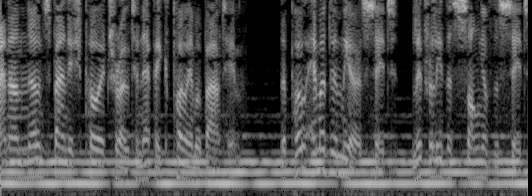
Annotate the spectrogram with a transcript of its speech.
an unknown Spanish poet wrote an epic poem about him. The Poema de mi Cid, literally the Song of the Cid,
